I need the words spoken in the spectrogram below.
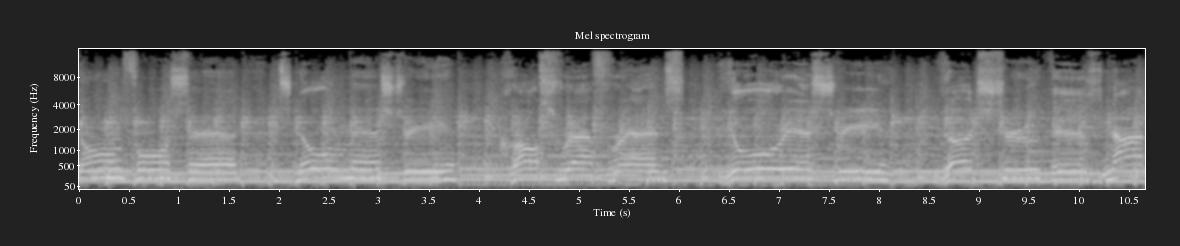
Don't force it, it's no mystery. Cross reference your history. The truth is not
